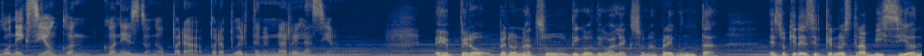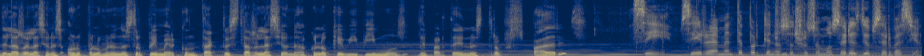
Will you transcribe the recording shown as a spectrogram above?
conexión con, con esto, ¿no? Para, para poder tener una relación. Eh, pero, pero Natsu, digo, digo Alex, una pregunta. ¿Eso quiere decir que nuestra visión de las relaciones, o por lo menos nuestro primer contacto, está relacionado con lo que vivimos de parte de nuestros padres? Sí, sí, realmente porque nosotros somos seres de observación.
